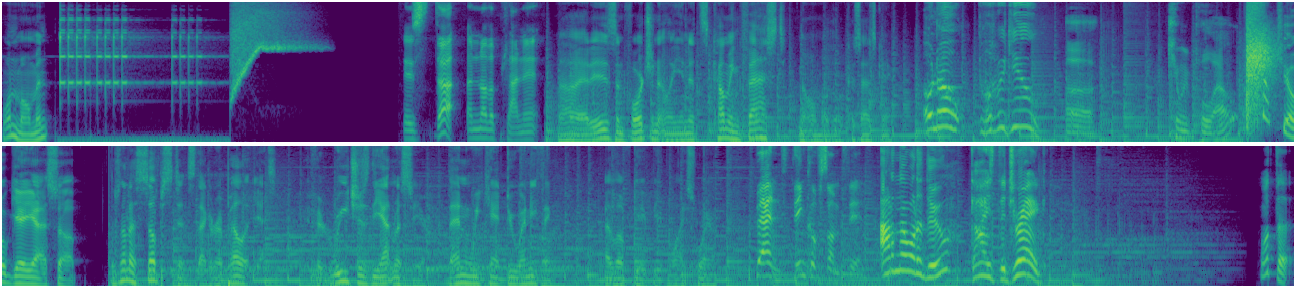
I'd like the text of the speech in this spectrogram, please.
One moment. Is that another planet? Uh, it is, unfortunately, and it's coming fast. No, Mother Kasaske. Oh no! What do we do? Uh, can we pull out? Shut your gay ass up. There's not a substance that can repel it yet. If it reaches the atmosphere, then we can't do anything. I love gay people, I swear. Ben, think of something. I don't know what to do. Guys, the Dregg. What the?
